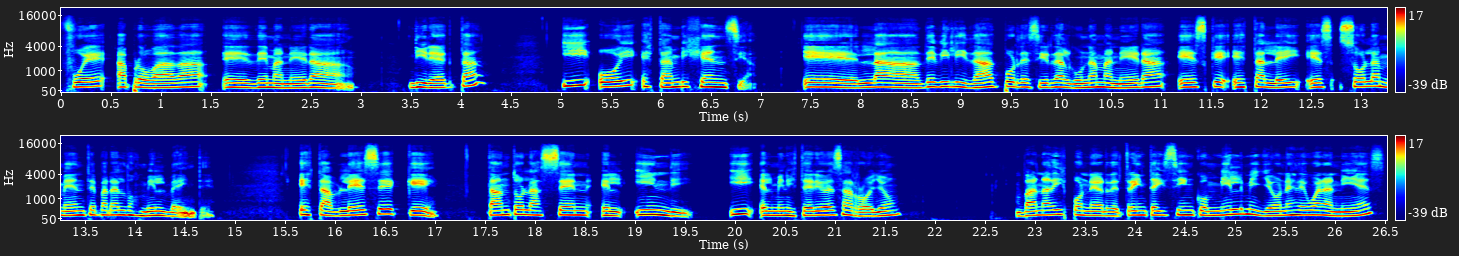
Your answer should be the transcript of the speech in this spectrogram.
fue aprobada eh, de manera directa y hoy está en vigencia. Eh, la debilidad, por decir de alguna manera, es que esta ley es solamente para el 2020. Establece que tanto la CEN, el INDI y el Ministerio de Desarrollo van a disponer de 35 mil millones de guaraníes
